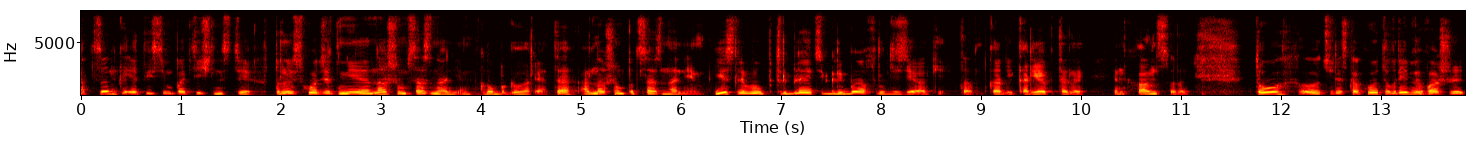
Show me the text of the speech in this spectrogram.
оценка этой симпатичности происходит не нашим сознанием, грубо говоря, да, а нашим подсознанием. Если вы употребляете грибы афродизиаки, там, кор- корректоры, энхансеры, то э, через какое-то время ваши,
